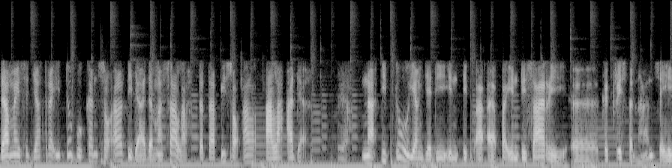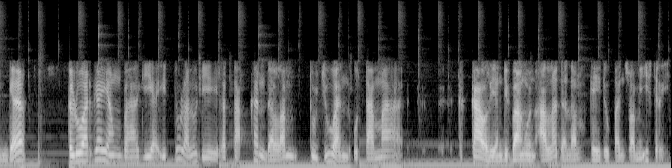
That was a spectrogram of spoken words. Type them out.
damai sejahtera itu bukan soal tidak ada masalah, tetapi soal Allah ada. Ya. Nah itu yang jadi intip apa intisari uh, kekristenan sehingga keluarga yang bahagia itu lalu diletakkan dalam tujuan utama kekal yang dibangun Allah dalam kehidupan suami istri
